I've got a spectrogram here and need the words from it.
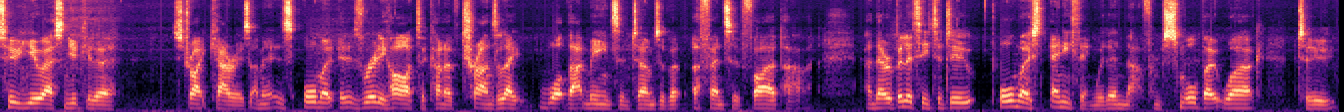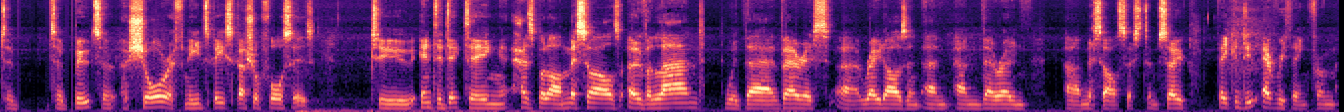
to US nuclear strike carriers. I mean, it's almost it is really hard to kind of translate what that means in terms of offensive firepower and their ability to do almost anything within that, from small boat work to to to boots ashore if needs be, special forces, to interdicting Hezbollah missiles over land with their various uh, radars and, and, and their own uh, missile system. So they can do everything from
